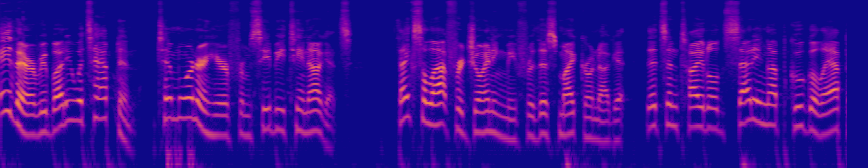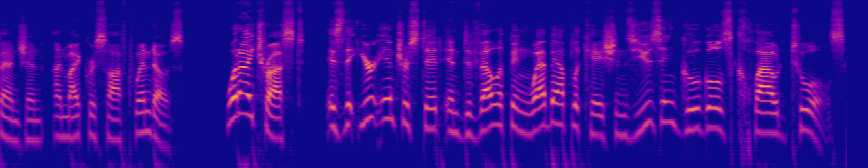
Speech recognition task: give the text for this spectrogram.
Hey there, everybody, what's happening? Tim Warner here from CBT Nuggets. Thanks a lot for joining me for this micro nugget that's entitled Setting Up Google App Engine on Microsoft Windows. What I trust is that you're interested in developing web applications using Google's cloud tools,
